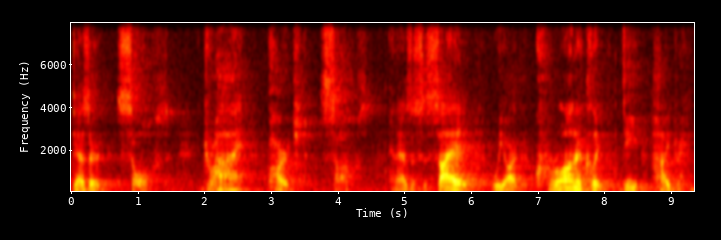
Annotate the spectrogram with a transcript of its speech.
desert souls, dry, parched souls. And as a society, we are chronically dehydrated.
